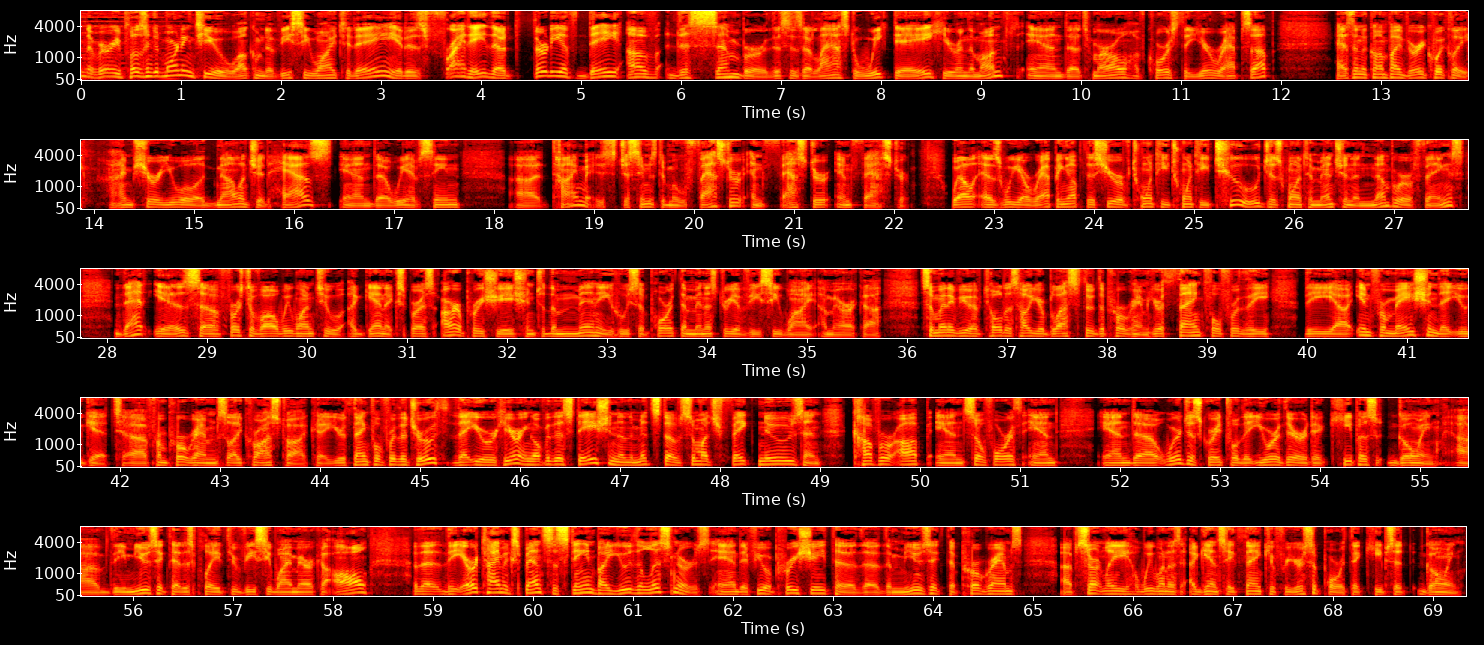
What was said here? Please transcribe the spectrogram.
And a very pleasant good morning to you. Welcome to VCY today. It is Friday, the 30th day of December. This is our last weekday here in the month. And uh, tomorrow, of course, the year wraps up. Hasn't it gone by very quickly? I'm sure you will acknowledge it has. And uh, we have seen uh, time is, just seems to move faster and faster and faster. Well, as we are wrapping up this year of 2022, just want to mention a number of things. That is, uh, first of all, we want to again express our appreciation to the many who support the ministry of VCY America. So many of you have told us how you're blessed through the program. You're thankful for the the uh, information that you get uh, from programs like Crosstalk. Uh, you're thankful for the truth that you're hearing over this station in the midst of so much fake news and cover up and so forth. And and uh, we're just grateful that you're there to keep us going. Uh, the music that is played through VCY America, all the the airtime expense sustained by you, the listeners. And if you appreciate the the, the music, the programs, uh, certainly we want to again say thank you for your support that keeps it going.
